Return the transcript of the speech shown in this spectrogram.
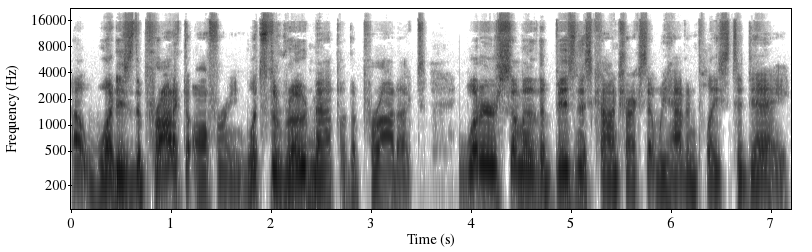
uh, what is the product offering? What's the roadmap of the product? What are some of the business contracts that we have in place today?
